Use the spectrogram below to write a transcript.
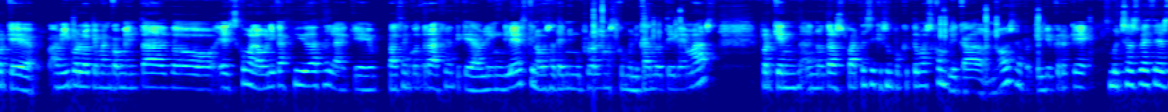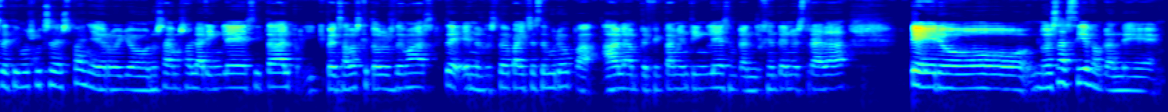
porque a mí por lo que me han comentado, es como la única ciudad en la que vas a encontrar a gente que hable inglés, que no vas a tener ningún problema comunicándote y demás, porque en, en otras partes sí que es un poquito más complicado, ¿no? O sea, porque yo creo que muchas veces decimos mucho de España y rollo, no sabemos hablar inglés y tal, y pensamos que todos los demás de- en el resto de países de Europa hablan perfectamente inglés, en plan gente de nuestra edad, pero no es así, o sea, en plan de,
